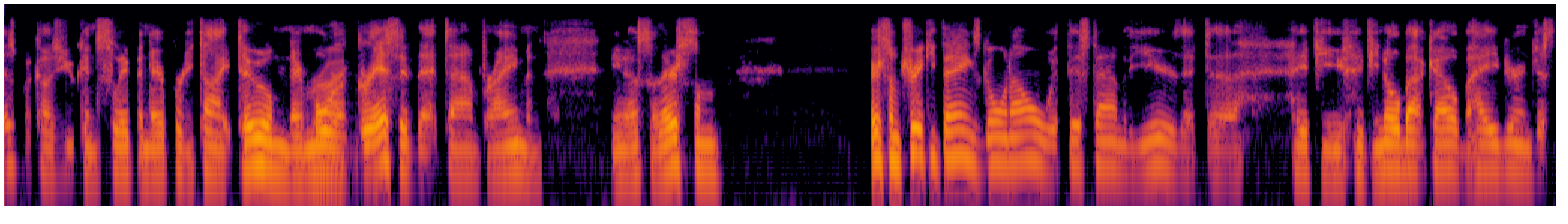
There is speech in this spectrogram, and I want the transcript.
is because you can slip in there pretty tight to them. They're more right. aggressive that time frame, and you know, so there's some there's some tricky things going on with this time of the year that uh, if you if you know about coyote behavior and just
